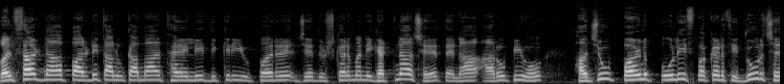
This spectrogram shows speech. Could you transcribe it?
વલસાડના પારડી તાલુકામાં થયેલી દીકરી ઉપર જે દુષ્કર્મની ઘટના છે તેના આરોપીઓ હજુ પણ પોલીસ પકડથી દૂર છે.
